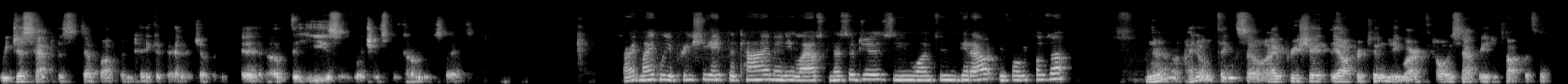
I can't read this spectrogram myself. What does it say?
We just have to step up and take advantage of it, of the ease in which it's become these days. All right, Mike, we appreciate the time. Any last messages you want to get out before we close up? No, I don't think so. I appreciate the opportunity, Mark. Always happy to talk with you.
